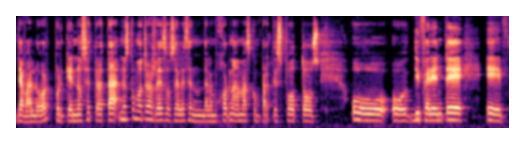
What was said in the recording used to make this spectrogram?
de valor, porque no se trata, no es como otras redes sociales en donde a lo mejor nada más compartes fotos o, diferente eh,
